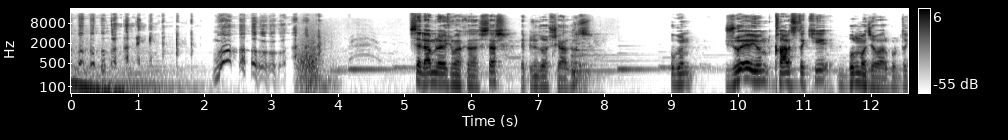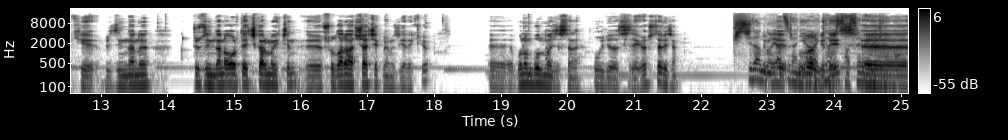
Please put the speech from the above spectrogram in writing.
Selamünaleyküm arkadaşlar. Hepiniz hoş geldiniz. Bugün Jueyun Kars'taki bulmaca var. Buradaki zindanı şu zindanı ortaya çıkarmak için e, suları aşağı çekmemiz gerekiyor. E, bunun bulmacasını bu videoda size göstereceğim. Şimdi bu bölgedeyiz. E,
